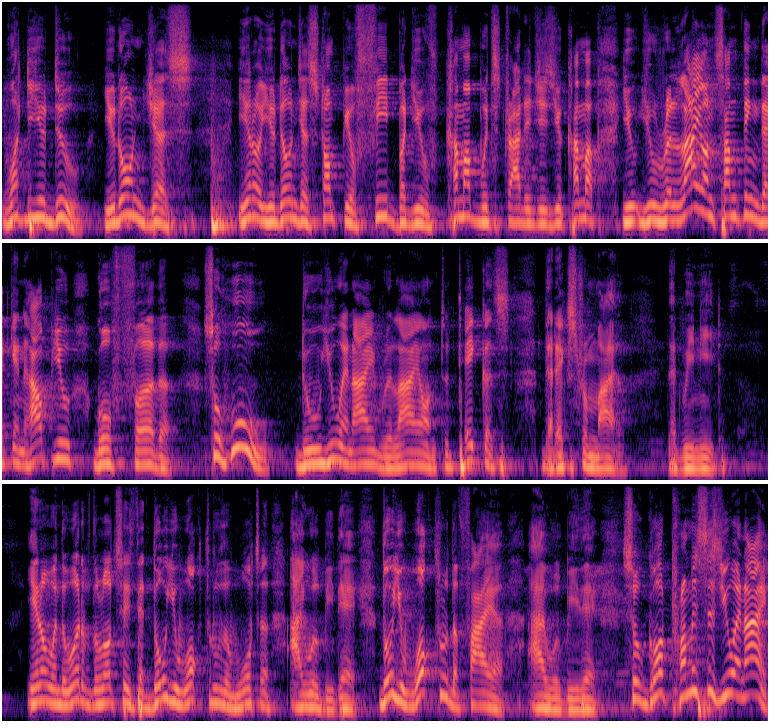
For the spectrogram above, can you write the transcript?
what do you do? You don't just you know you don't just stomp your feet but you've come up with strategies you come up you, you rely on something that can help you go further so who do you and I rely on to take us that extra mile that we need? You know, when the word of the Lord says that though you walk through the water, I will be there. Though you walk through the fire, I will be there. So God promises you and I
